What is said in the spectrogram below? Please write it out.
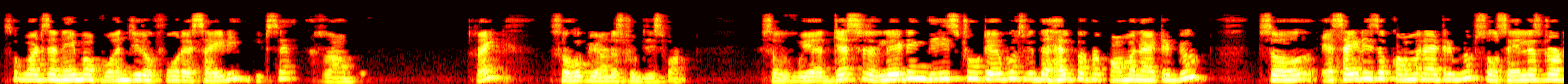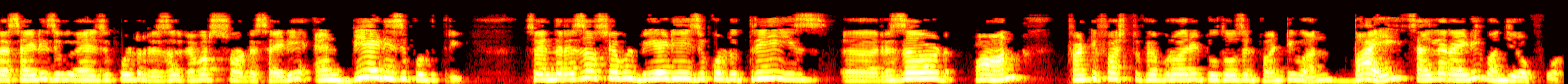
So what's the name of 104 SID? It's a Ramu, right? So hope you understood this one. So we are just relating these two tables with the help of a common attribute. So SID is a common attribute. So sailors.sid is, is equal to reserves.sid and BID is equal to 3. So in the reserves table, BID is equal to 3 is uh, reserved on 21st February 2021 by sailor ID 104.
